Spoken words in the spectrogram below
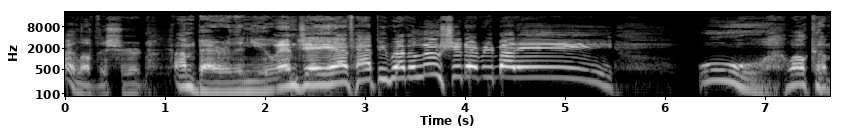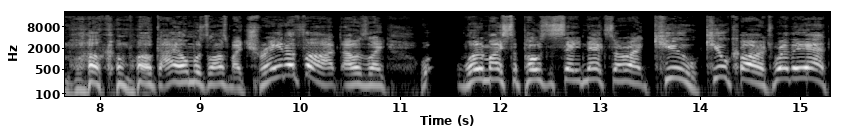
I love this shirt. I'm better than you. MJF, happy revolution, everybody! Ooh, welcome, welcome, welcome. I almost lost my train of thought. I was like, what am I supposed to say next? All right, Q, Q cards, where are they at?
